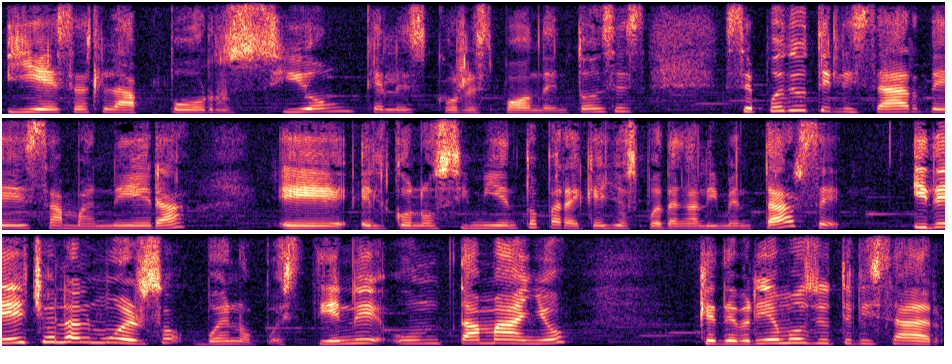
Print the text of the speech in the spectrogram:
Y esa es la porción que les corresponde. Entonces, se puede utilizar de esa manera eh, el conocimiento para que ellos puedan alimentarse. Y de hecho el almuerzo, bueno, pues tiene un tamaño que deberíamos de utilizar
